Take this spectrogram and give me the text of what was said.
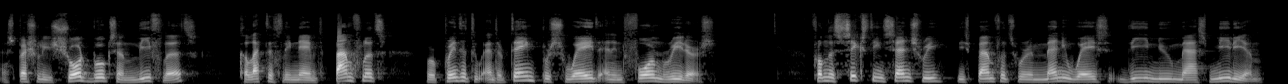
especially short books and leaflets, collectively named pamphlets, were printed to entertain, persuade and inform readers. From the 16th century, these pamphlets were in many ways the new mass medium,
